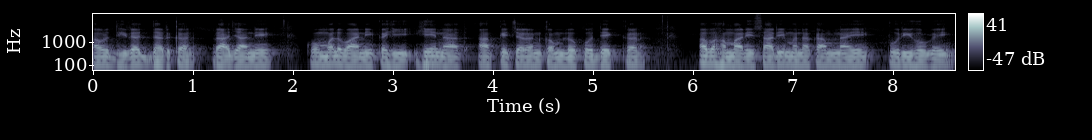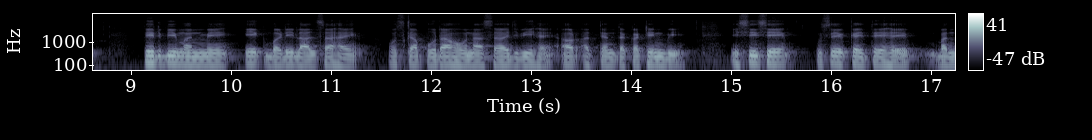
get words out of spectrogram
और धीरज धरकर राजा ने कोमल वाणी कही, हे नाथ, आपके चरण कमलों को देखकर अब हमारी सारी मनोकामनाएँ पूरी हो गई। फिर भी मन में एक बड़ी लालसा है, उसका पूरा होना सहज भी है और अत्यंत कठिन भी। इसी से उसे कहते हैं, बन,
